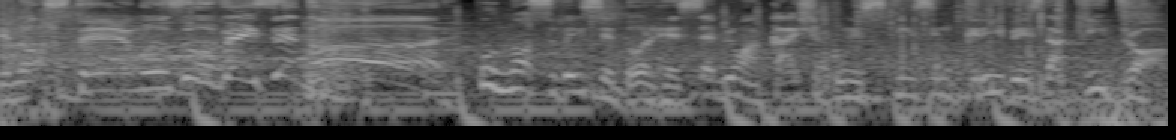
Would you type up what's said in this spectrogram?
E nós temos o vencedor! O nosso vencedor recebe uma caixa com skins incríveis da Keydrop.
